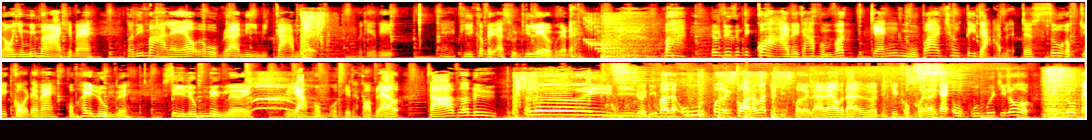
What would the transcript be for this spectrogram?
น้องยังไม่มาใช่ไหมตอนนี้มาแล้วเออผมร้านนี้มีกล้ามเลยสวัสดีครับพี่พี่ก็เป็นอสูรที่เลวเหมือนกันนะ บ้าเรามาดูกันดีกว่านะครับผมว่าแก๊งหมู่บ้านช่างตีดาบเนี่ยจะสู้กับเกียโกะได้ไหมผมให้ลุมเลยสี่ลุมหนึ่งเลยนะครับผมโอเคถ้าพร้อมแล้วสามสองหนึ่งเลยดีเดี๋ยวดีมาแล้วอู้เปิดก่อนแล้วว่าจะดีเปิดแล้วนะครับนะเออดีเกียโกะเปิดแล้วไงโอ้คุณมูจิโร่มูจิโร่แบ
